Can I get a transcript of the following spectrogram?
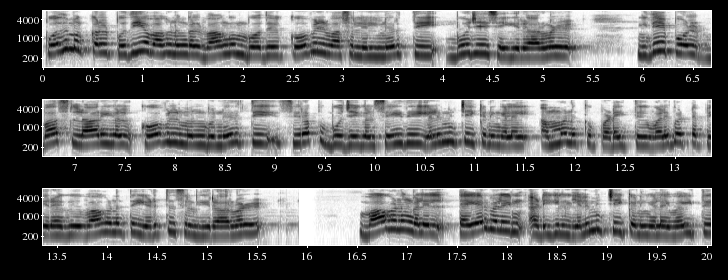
பொதுமக்கள் புதிய வாகனங்கள் வாங்கும்போது கோவில் வாசலில் நிறுத்தி பூஜை செய்கிறார்கள். இதேபோல் பஸ் லாரிகள் கோவில் முன்பு நிறுத்தி சிறப்பு பூஜைகள் செய்து எலுமிச்சை கனிகளை அம்மனுக்கு படைத்து வழிபட்ட பிறகு வாகனத்தை எடுத்து செல்கிறார்கள். வாகனங்களில் டயர்களின் அடியில் எலுமிச்சை கனிகளை வைத்து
